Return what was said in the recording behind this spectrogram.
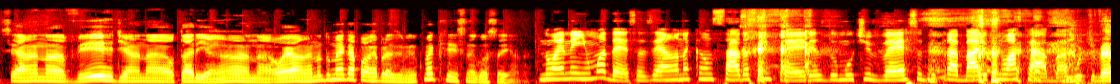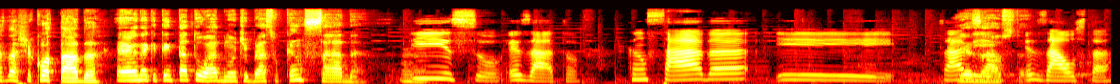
Se é a Ana Verde, a Ana Altariana, ou é a Ana do Mega Power brasileiro. Como é que é esse negócio aí, Ana? Não é nenhuma dessas. É a Ana cansada sem férias do multiverso do trabalho que não acaba. O multiverso da chicotada. É a Ana que tem tatuado no antebraço cansada. Isso, exato. Cansada e. Sabe? Exausta. Exausta.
